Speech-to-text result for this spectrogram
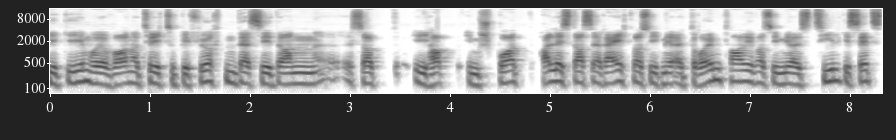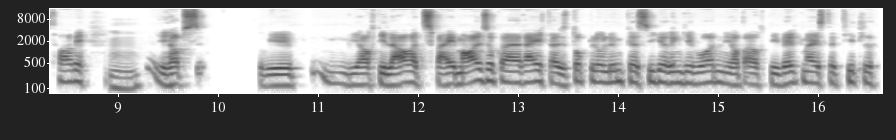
gegeben oder war natürlich zu befürchten, dass sie dann äh, sagt, ich habe im Sport alles das erreicht, was ich mir erträumt habe, was ich mir als Ziel gesetzt habe. Mhm. Ich habe es wie, wie auch die Laura zweimal sogar erreicht, also Doppel-Olympiasiegerin geworden. Ich habe auch die Weltmeistertitel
